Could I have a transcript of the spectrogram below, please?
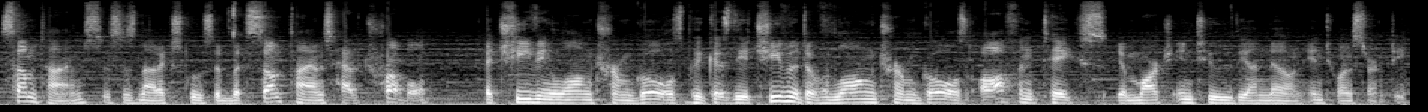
sometimes, this is not exclusive, but sometimes have trouble achieving long-term goals because the achievement of long-term goals often takes a march into the unknown, into uncertainty,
